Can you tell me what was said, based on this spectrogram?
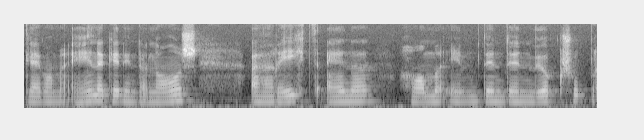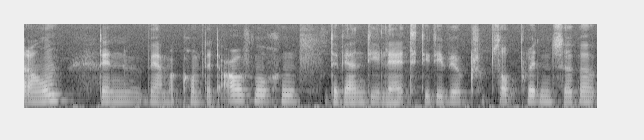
gleich wenn man einer geht, in der Lounge, äh, rechts einer, haben wir eben den, den Workshop-Raum, den werden wir komplett aufmachen. Da werden die Leute, die die Workshops abhalten, selber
